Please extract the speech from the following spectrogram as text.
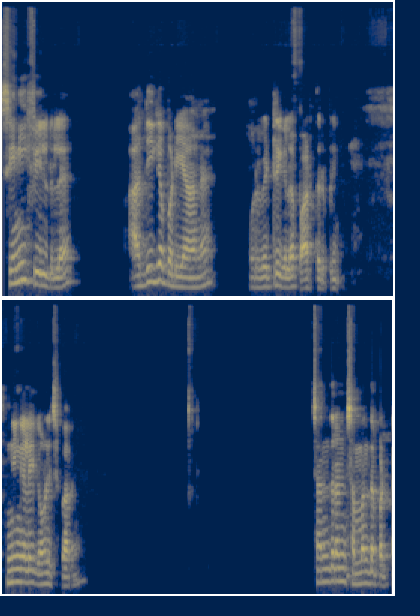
சினி ஃபீல்டில் அதிகப்படியான ஒரு வெற்றிகளை பார்த்துருப்பீங்க. நீங்களே கவனிச்சு பாருங்க. சந்திரன் சம்பந்தப்பட்ட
